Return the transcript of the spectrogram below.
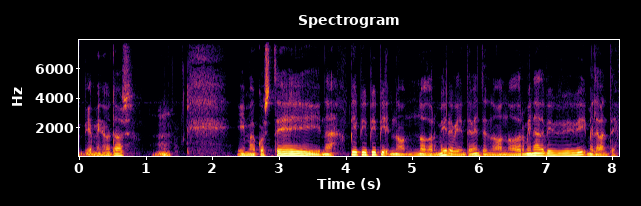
10 minutos. Mm. Y me acosté y nada, pipi, pipi, no, no dormir, evidentemente, no, no dormí nada, pipi, pipi, me levanté.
